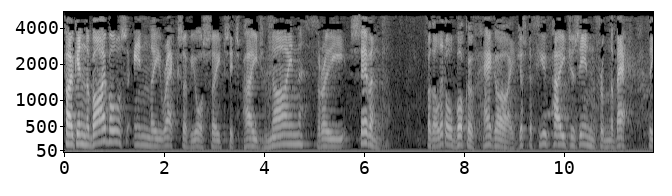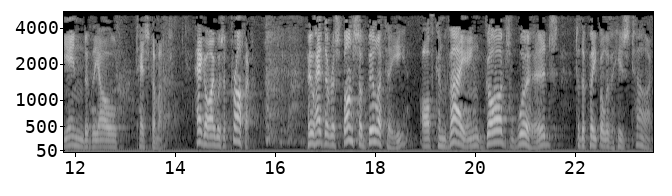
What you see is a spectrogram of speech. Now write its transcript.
Folk, in the Bibles, in the racks of your seats, it's page 937 for the little book of Haggai, just a few pages in from the back, the end of the Old Testament. Haggai was a prophet who had the responsibility of conveying God's words to the people of his time.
